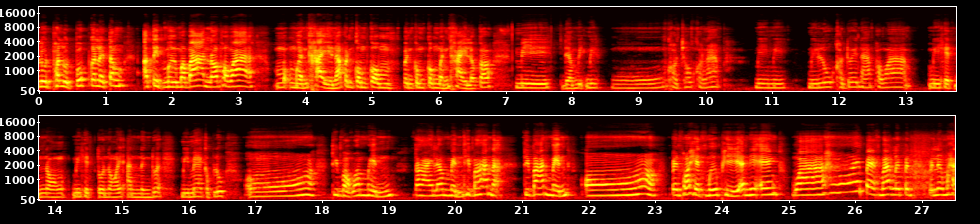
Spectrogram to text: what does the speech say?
หลุดพอหลุดปุ๊บก็เลยต้องเอาติดมือมาบ้านเนาะเพราะว่าเหมือนไข่นะเป็นกลมๆเป็นกลมๆเหมือนไข่แล้วก็มีเดี๋ยวมีมีโอ้ขอโชคขอลาบมีมีมีลูกเขาด้วยนะ เพราะว่า มีเห็ดน้อง มีเห็ดตัวน้อยอันหนึ่งด้วย มีแม่กับลูก อ๋อ ที่บอกว่าเหม็นตายแล้วเหม็นที่บ้านอะที่บ้านเหม็น อ๋อ เป็นเพราะเห็ดมือผีอันนี้เอง ว้ายแปลกมากเลย เป็น เป็นเรื่องมหั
